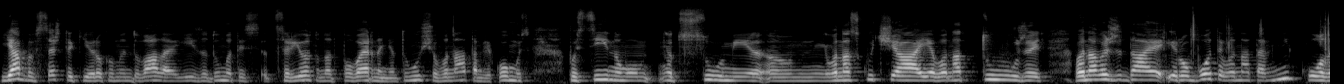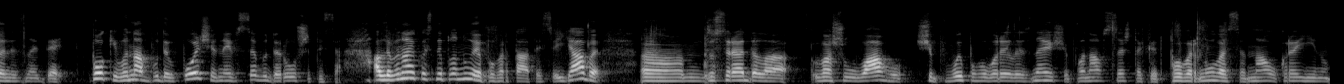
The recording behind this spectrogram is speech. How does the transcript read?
я би все ж таки рекомендувала їй задуматись серйозно над поверненням, тому що вона там в якомусь постійному сумі, ем, вона скучає, вона тужить, вона вижидає і роботи вона там ніколи не знайде. Поки вона буде в Польщі, в неї все буде рушитися. Але вона якось не планує повертатися. Я би ем, зосередила вашу увагу, щоб ви поговорили з нею, щоб вона все ж таки повернулася на Україну.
